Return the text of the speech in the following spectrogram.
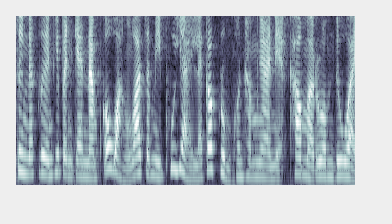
ซึ่งนักเรียนที่เป็นแกนนำก็หวังว่าจะมีผู้ใหญ่และก็กลุ่มคนทำงานเนี่ยเข้ามาร่วมด้วย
